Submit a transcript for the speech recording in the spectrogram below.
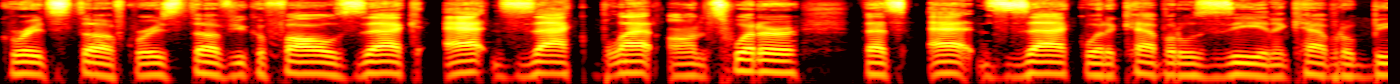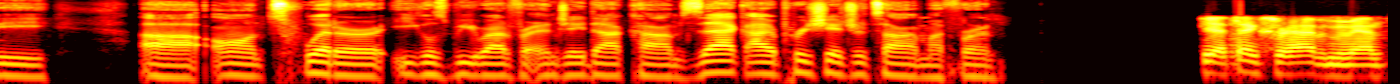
Great stuff. Great stuff. You can follow Zack at Zack Blatt on Twitter. That's at Zack with a capital Z and a capital B uh, on Twitter. Eagles beat writer for NJ.com. Zack, I appreciate your time, my friend. Yeah, thanks for having me, man.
